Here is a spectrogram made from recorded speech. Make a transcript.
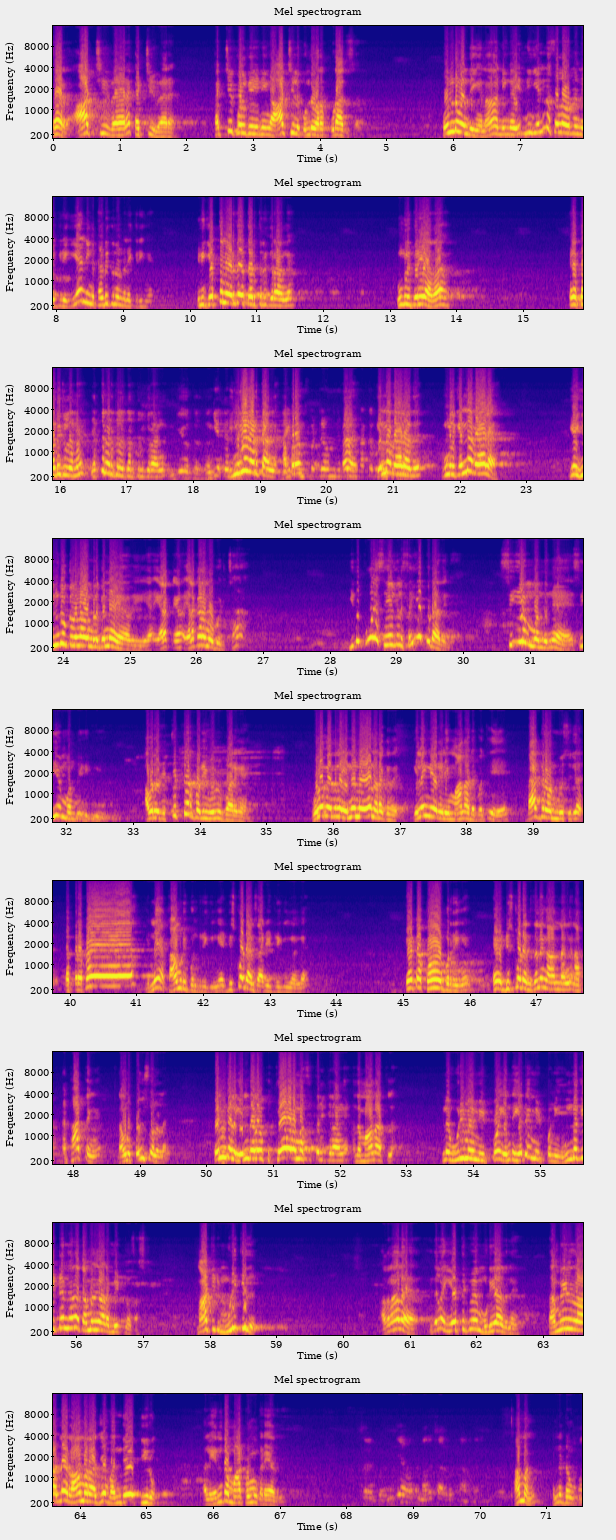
சார் ஆட்சி வேற கட்சி வேற. கட்சி கொள்கையை நீங்க ஆட்சியில கொண்டு வரக்கூடாது சார். கொண்டு வந்தீங்கன்னா நீங்க நீங்க என்ன சொல்ல வரணும்னு நினைக்கிறீங்க? ஏன் நீங்க தடுக்கணும்னு நினைக்கிறீங்க? இன்னைக்கு எத்தனை இடத்துல தடுத்துருக்குறாங்க? உங்களுக்கு தெரியாதா? ஏன் தடுக்கலன்னா எத்தனை இடத்துல தடுத்துருக்குறாங்க? இங்கே தடுத்தாங்க. அப்புறம் என்ன வேலை அது? உங்களுக்கு என்ன வேலை? ஏன் இந்துக்கள்னா உங்களுக்கு என்ன இலக்க- இலக்கணமா போயிடுச்சா? இது போல செயல்கள் செய்யக்கூடாதுங்க. சிஎம் வந்துங்க சிஎம் வந்து இன்னைக்கு அவருடைய ட்விட்டர் பதிவு பாருங்க. உலகத்துல என்னென்னவோ நடக்குது. இளைஞர் அணி மாநாடு பத்தி பேக்ரவுண்ட் மியூசிக்ல என்னையா காமெடி பண்ணிருக்கீங்க டிஸ்கோ டான்ஸ் ஆடிட்டு இருக்கீங்க அங்க கேட்டா கோவப்படுறீங்க. ஏ டிஸ்கோ டான்ஸ் தானே ஆடினாங்க. நான் பார்த்தேங்க. நான் ஒன்றும் பொய் சொல்லலை. பெண்களை எந்த அளவுக்கு கேவலமா சித்தரிக்கிறாங்க அந்த மாநாட்டில்? இல்லை உரிமை மீட்போம் எந்த எதை மீட் பண்ணி உங்ககிட்ட இருந்து தான் தமிழ்நாடை மீட்போம் ஃபர்ஸ்ட் மாட்டிட்டு முழிக்குது. அதனால இதெல்லாம் ஏத்துக்கவே முடியாதுன்னு தமிழ்நாட்டுல ராமராஜ்யம் வந்தே தீரும். அதுல எந்த மாற்றமும் கிடையாது? ஆமாம் என்ன டவுட்?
